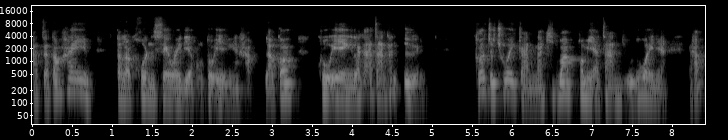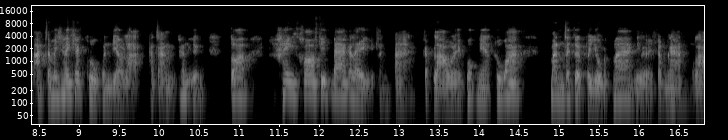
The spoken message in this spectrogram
อาจจะต้องให้แต่ละคนเซลล์ไอเดียของตัวเองนะครับ แล้วก็ครูเองแล้วก็อาจารย์ท่านอื่น ก็จะช่วยกันนะคิดว่าพอมีอาจารย์อยู่ด้วยเนี่ยนะครับอาจจะไม่ใช่แค่ครูคนเดียวละอาจารย์ท่านอื่น ก็ให้ข้อฟีดแบ็กอะไรต่างๆ กับเราอะไรพวกเนี้ยครูว่ามันจะเกิดประโยชน์มากเลยกับงานของเรา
